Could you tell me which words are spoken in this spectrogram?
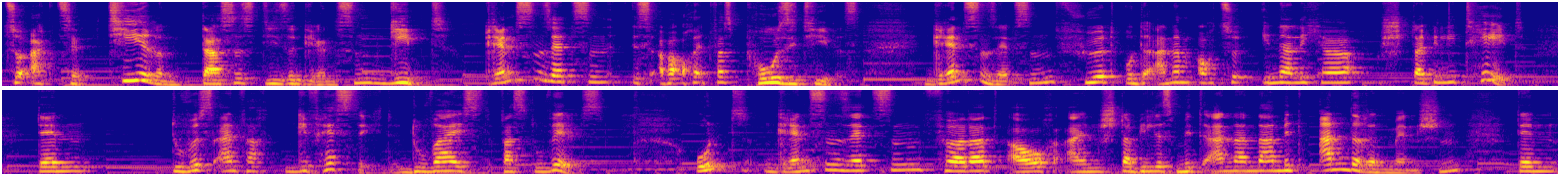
zu akzeptieren, dass es diese Grenzen gibt. Grenzen setzen ist aber auch etwas Positives. Grenzen setzen führt unter anderem auch zu innerlicher Stabilität, denn du wirst einfach gefestigt, du weißt, was du willst. Und Grenzen setzen fördert auch ein stabiles Miteinander mit anderen Menschen, denn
